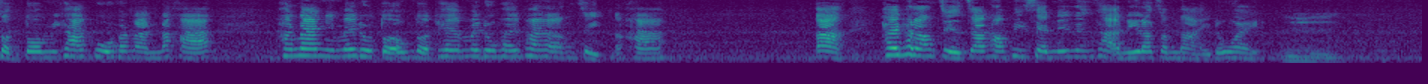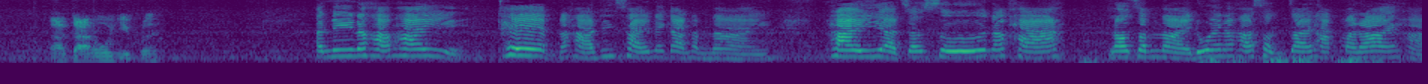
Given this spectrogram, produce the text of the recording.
ส่วนตัวมีค่าครูเท่านั้นนะคะ ข้างหน้านี้ไม่ดูตัวองค์ตรวจเทพไม่ดูไพ่พลังจิตนะคะอะไพ่พลังจิตอาจารย์ท้องพรีเซนต์นิดนึงค่ะ อันนี้เราจำหน่ายด้วย อืม อาจารย์โอหยิบเลย อันนี้นะคะไพ่เทพนะคะที่ใช้ในการทำนาย ใครอยากจะซื้อนะคะ เราจำหน่ายด้วยนะคะ สนใจทักมาได้ค่ะ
